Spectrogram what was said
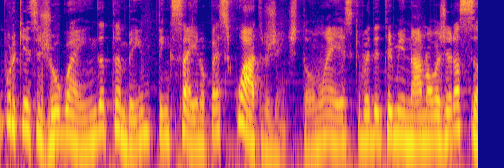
porque esse jogo ainda também tem que sair no PS4, gente. Então não é esse que vai determinar a nova geração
